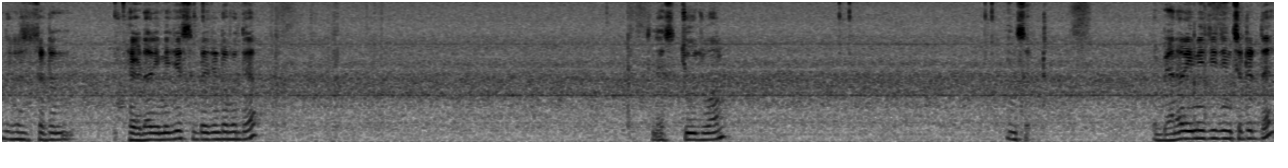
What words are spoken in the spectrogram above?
There is certain header images present over there. Let's choose one insert. The banner image is inserted there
